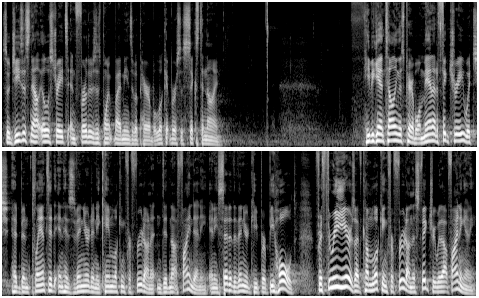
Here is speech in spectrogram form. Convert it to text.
So Jesus now illustrates and furthers his point by means of a parable. Look at verses 6 to 9 he began telling this parable. A man had a fig tree which had been planted in his vineyard, and he came looking for fruit on it and did not find any. And he said to the vineyard keeper, Behold, for three years I've come looking for fruit on this fig tree without finding any.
